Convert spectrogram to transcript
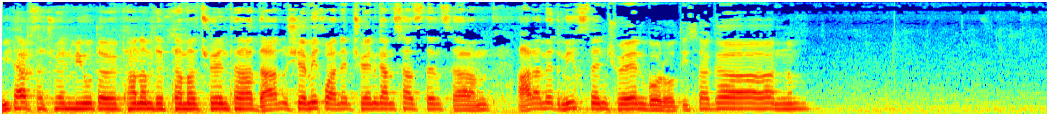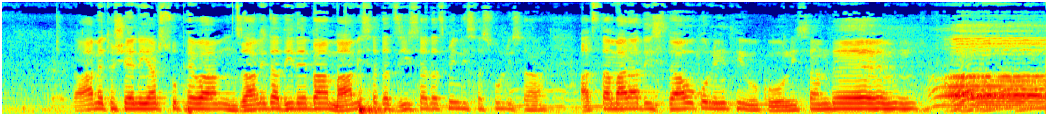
ვითარცა ჩვენ მიუტევებ თანამდებთ ამათ ჩვენთა და ნუ შემიყვანებ ჩვენგან საცდელსა არამედ მიხსენ ჩვენ ბოროტისაგან. ამე თუ შენი არ სუფევა ზალი და დიდება მამისა და ძისა და წმინდისა სულისა აცდა მარადის დაუკუნითი უკუნისამდე. აა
